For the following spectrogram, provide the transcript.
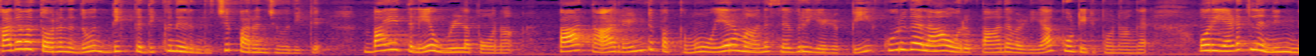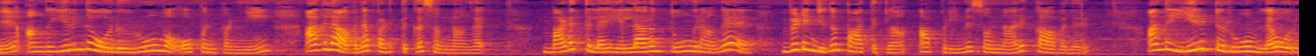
கதவை திறந்ததும் திக்கு திக்குன்னு இருந்துச்சு பரஞ்சோதிக்கு. பயத்திலேயே உள்ளே போனான். பார்த்தா ரெண்டு பக்கமும் உயரமான செவ்ரி எழுப்பி குறுகலாக ஒரு பாதை வழியாக கூட்டிகிட்டு போனாங்க. ஒரு இடத்துல நின்று அங்கே இருந்த ஒரு ரூமை ஓப்பன் பண்ணி அதில் அவனை படுத்துக்க சொன்னாங்க. மடத்தில் எல்லாரும் தூங்குறாங்க விடிஞ்சதும் பார்த்துக்கலாம் அப்படின்னு சொன்னார் காவலர். அந்த இருட்டு ரூமில் ஒரு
